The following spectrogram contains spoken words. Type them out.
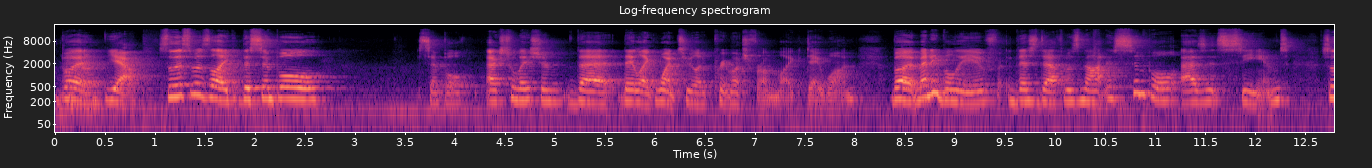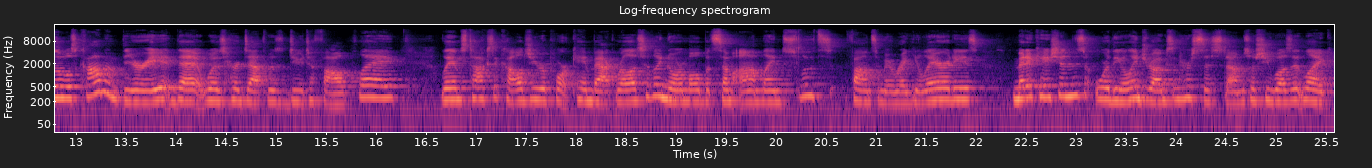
But okay. yeah. So this was like the simple simple explanation that they like went to like pretty much from like day 1. But many believe this death was not as simple as it seems. So the most common theory that was her death was due to foul play. Lam's toxicology report came back relatively normal, but some online sleuths found some irregularities. Medications were the only drugs in her system, so she wasn't like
